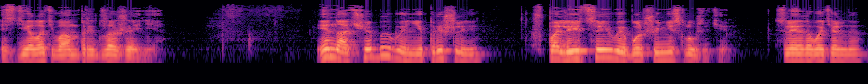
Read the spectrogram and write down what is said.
сделать вам предложение?» «Иначе бы вы не пришли. В полиции вы больше не служите. Следовательно,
